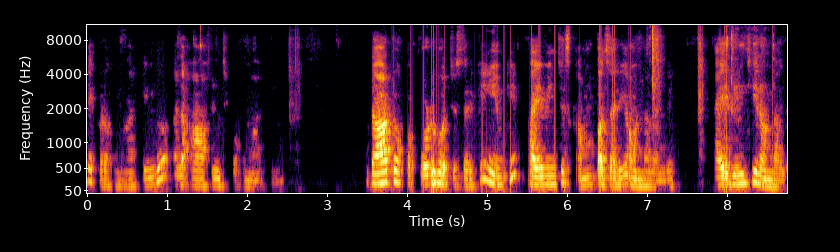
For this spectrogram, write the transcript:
ఇక్కడ ఒక మార్కింగ్ అలా హాఫ్ ఇంచ్కి ఒక మార్కింగ్. డాట్ ఒక పొడుగు వచ్చేసరికి ఈమెకి ఫైవ్ ఇంచెస్ కంపల్సరీగా ఉండాలండి. ఐదు ఇంచీలు ఉండాలి.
